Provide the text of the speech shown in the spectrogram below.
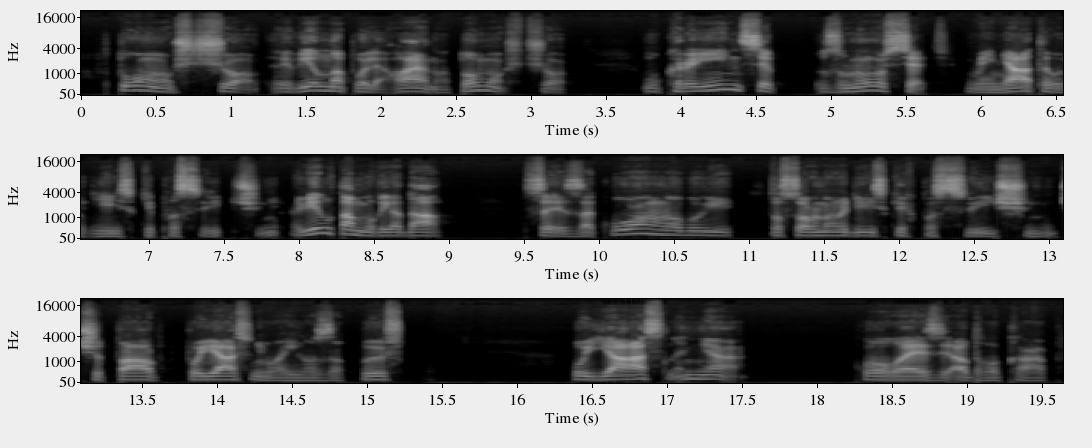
В тому, що він наполягає на тому, що українці змусять міняти водійські посвідчення. Він там оглядав цей закон новий стосовно водійських посвідчень, читав пояснювальну записку, пояснення колезі адвокату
